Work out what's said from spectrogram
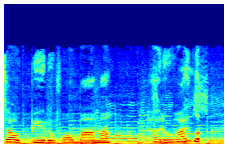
so beautiful, Mama. How do I look?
